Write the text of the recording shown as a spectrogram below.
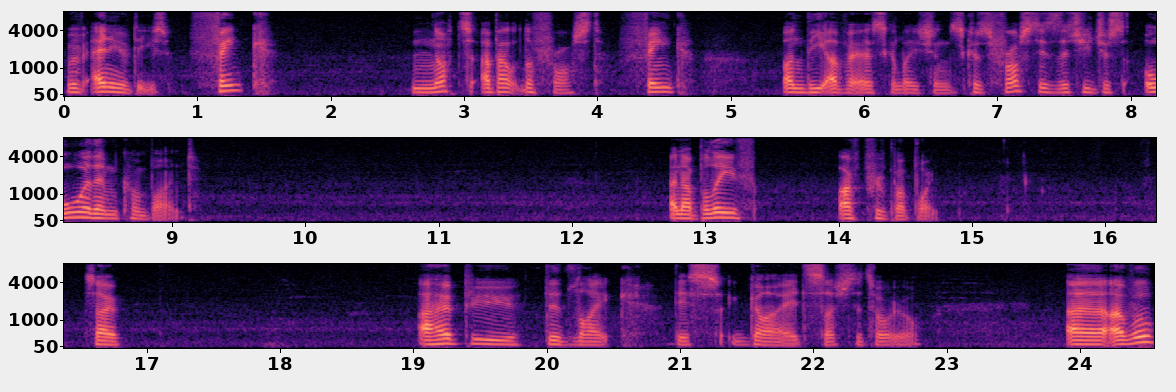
with any of these, think not about the frost. Think on the other escalations, because frost is literally just all of them combined. And I believe I've proved my point. So, I hope you did like this guide slash tutorial. Uh, I will,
